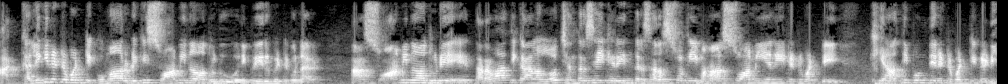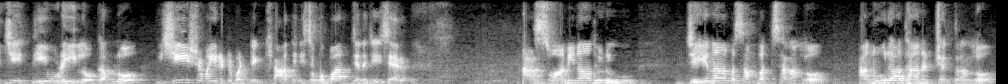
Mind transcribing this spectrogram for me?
ఆ కలిగినటువంటి కుమారుడికి స్వామినాథుడు అని పేరు పెట్టుకున్నారు. ఆ స్వామినాథుడే తర్వాతి కాలంలో చంద్రశేఖరేంద్ర సరస్వతి మహాస్వామి అనేటటువంటి ఖ్యాతి పొందినటువంటి నడిచే దేవుడై లోకంలో విశేషమైనటువంటి ఖ్యాతిని సముపార్జన చేశారు. ఆ స్వామినాథుడు జయనామ సంవత్సరంలో అనురాధ నక్షత్రంలో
